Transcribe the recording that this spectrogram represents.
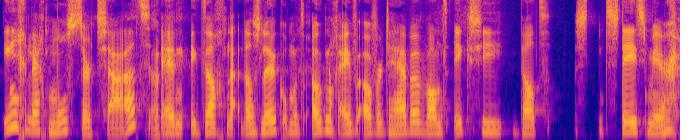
ingelegd mosterdzaad. En ik dacht, nou, dat is leuk om het ook nog even over te hebben. Want ik zie dat steeds meer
